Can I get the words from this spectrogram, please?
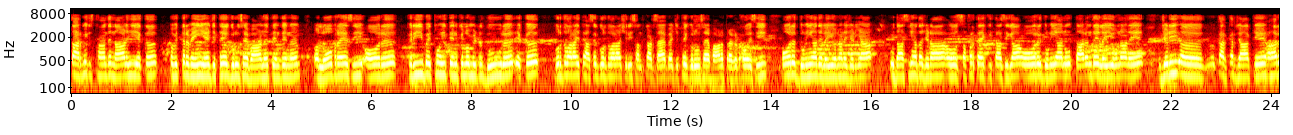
ਧਾਰਮਿਕ ਸਥਾਨ ਦੇ ਨਾਲ ਹੀ ਇੱਕ ਪਵਿੱਤਰ ਵੇਈ ਹੈ ਜਿੱਥੇ ਗੁਰੂ ਸਾਹਿਬਾਨ ਤਿੰਨ ਦਿਨ ਲੋਪ ਰਹੇ ਸੀ ਔਰ ਕਰੀਬ ਇੱਥੋਂ ਹੀ 3 ਕਿਲੋਮੀਟਰ ਦੂਰ ਇੱਕ ਗੁਰਦੁਆਰਾ ਇਤਿਹਾਸਕ ਗੁਰਦੁਆਰਾ ਸ਼੍ਰੀ ਸੰਤਘਾਟ ਸਾਹਿਬ ਹੈ, ਜਿੱਥੇ ਗੁਰੂ ਸਾਹਿਬਾਨ ਪ੍ਰਗਟ ਹੋਏ ਸੀ ਔਰ ਦੁਨੀਆ ਦੇ ਲਈ ਉਹਨਾਂ ਨੇ ਜਿਹੜੀਆਂ ਉਦਾਸੀਆਂ ਦਾ ਜਿਹੜਾ ਉਹ ਸਫ਼ਰ ਤੈਅ ਕੀਤਾ ਸੀਗਾ ਔਰ ਦੁਨੀਆ ਨੂੰ ਤਾਰਨ ਦੇ ਲਈ ਉਹਨਾਂ ਨੇ ਜਿਹੜੀ ਘਰ ਘਰ ਜਾ ਕੇ ਹਰ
